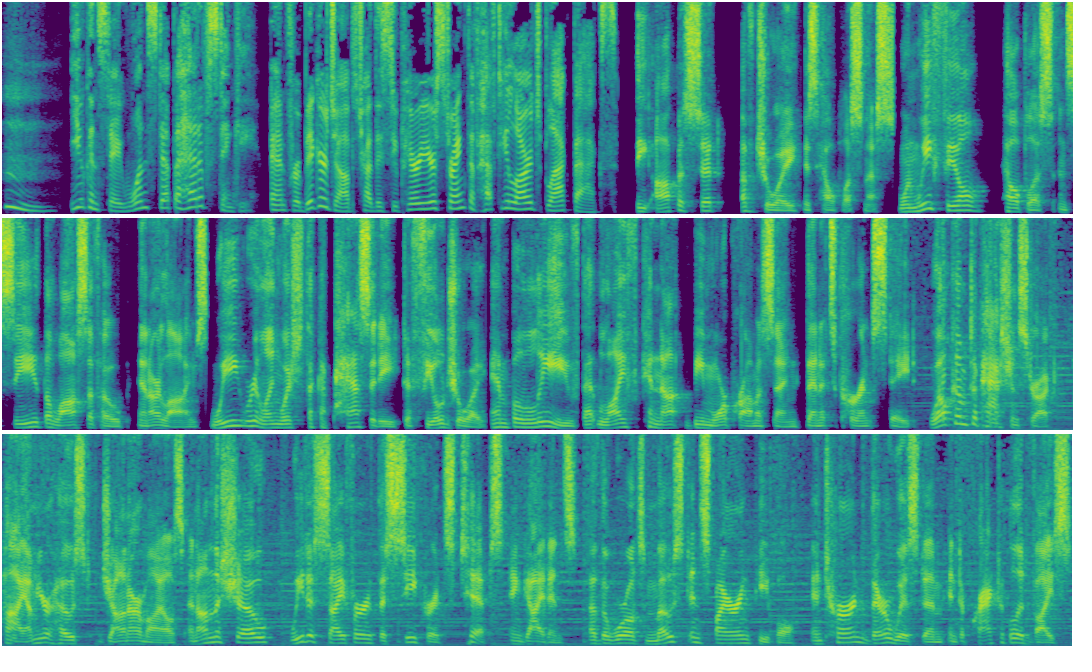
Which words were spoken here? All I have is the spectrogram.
hmm, you can stay one step ahead of stinky. And for bigger jobs, try the superior strength of Hefty Large Black Bags. The opposite of joy is helplessness. When we feel helpless and see the loss of hope in our lives, we relinquish the capacity to feel joy and believe that life cannot be more promising than its current state. Welcome to Passion Struck. Hi, I'm your host, John R. Miles, and on the show, we decipher the secrets, tips, and guidance of the world's most inspiring people and turn their wisdom into practical advice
